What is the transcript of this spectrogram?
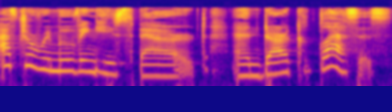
After removing his spare and dark glasses,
